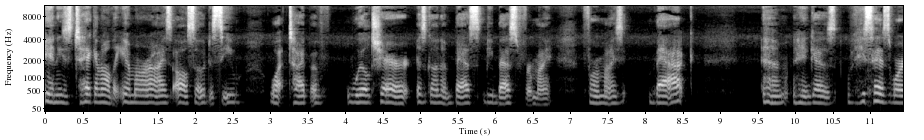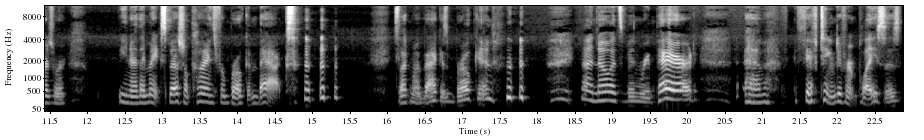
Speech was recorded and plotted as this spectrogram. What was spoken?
and he's taken all the MRIs also to see what type of wheelchair is going to best be best for my for my back um, he goes, he says words were, you know, they make special kinds for broken backs. it's like my back is broken. I know it's been repaired, um, 15 different places.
